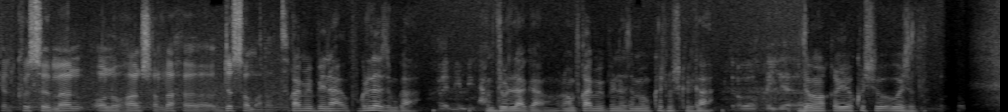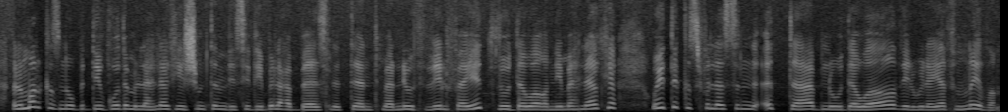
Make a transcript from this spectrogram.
Quelques semaines, on aura, Inch'Allah, euh, 200 malades. قايمين بينا فوق لازم كاع. الحمد لله كاع. راهم قايمين بينا زعما ما كاش مشكل كاع. دواقية كلشي واجد. المركز نو بدي يقود من الهلاك يشمتن ذي سيدي بالعباس نتان تمرنيوث ذي الفايت ذو دواء غني مهلاك ويتكس في لسن التعب نو دواء ذي الولايات النظام.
